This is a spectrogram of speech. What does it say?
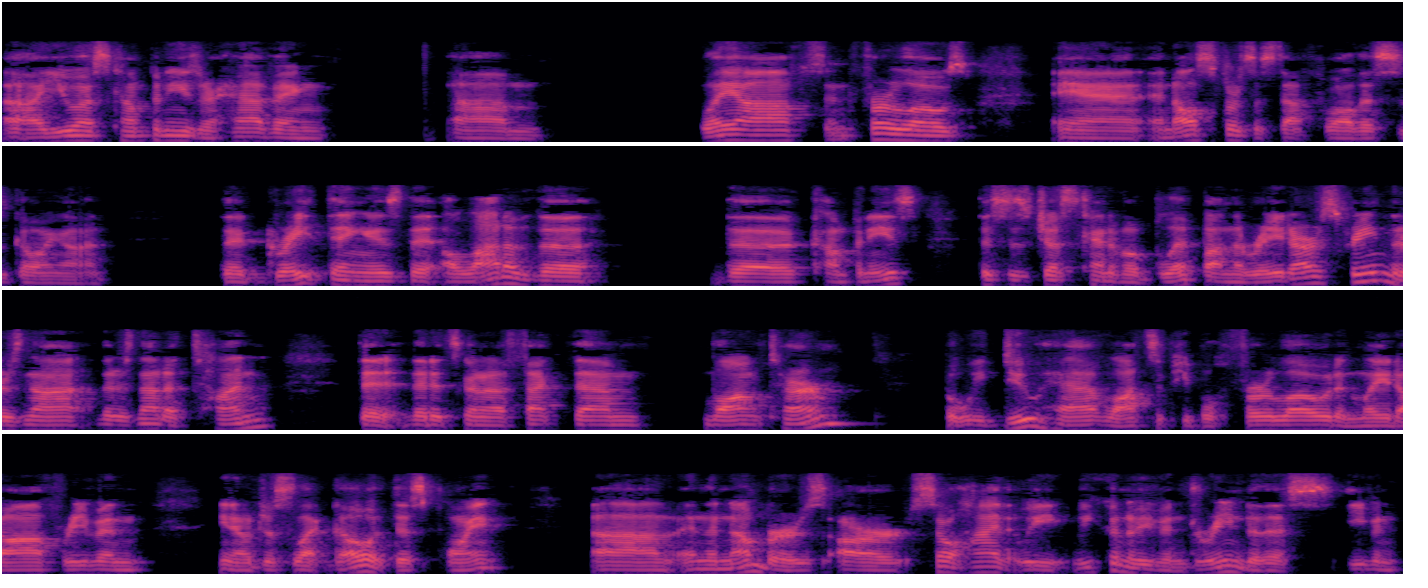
Uh, US companies are having um, layoffs and furloughs and, and all sorts of stuff while this is going on. The great thing is that a lot of the the companies, this is just kind of a blip on the radar screen. There's not there's not a ton that, that it's going to affect them long term, but we do have lots of people furloughed and laid off or even you know just let go at this point. Um, and the numbers are so high that we we couldn't have even dreamed of this even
